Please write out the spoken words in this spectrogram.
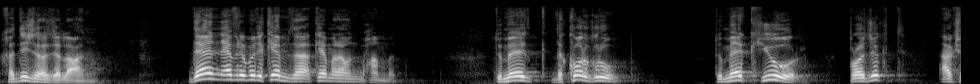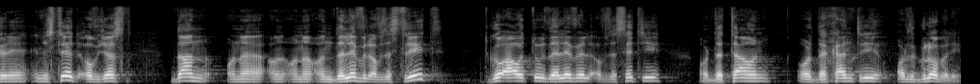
Khadija, radiallahu anhu. Then everybody came, uh, came around Muhammad to make the core group, to make your project actually instead of just done on, a, on, a, on the level of the street, to go out to the level of the city or the town or the country or the globally.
